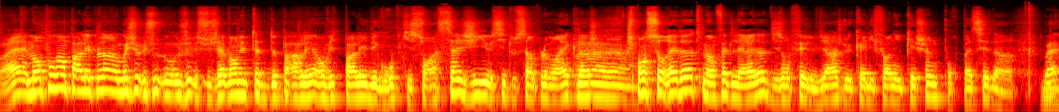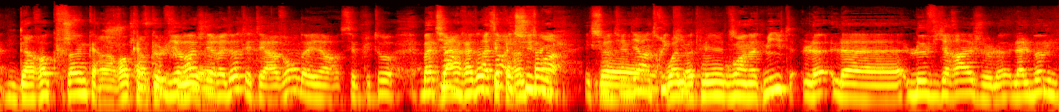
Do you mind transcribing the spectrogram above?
Ouais, mais on pourrait en parler plein. Moi, j'avais envie peut-être de parler, envie de parler des groupes qui sont assagis aussi, tout simplement. Avec Ouais, je- ouais, ouais. je pense aux Red Hot, mais en fait, les Red Hot, ils ont fait le virage de Californication pour passer d'un Ouais. d'un rock funk à un rock Je un peu que le virage euh, des Red Hot était avant d'ailleurs. C'est plutôt. Bah tiens, Bah, Hot, attends, excuse-moi. Excuse-moi, tu viens de dire un truc. One qui- Hot Minute. Ou un autre minute. Le, le, le virage, le- l'album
